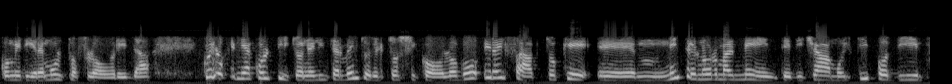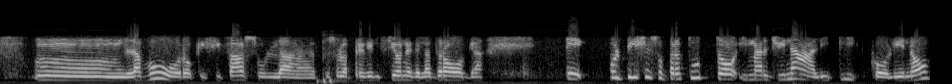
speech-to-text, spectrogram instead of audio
come dire, molto florida. Quello che mi ha colpito nell'intervento del tossicologo era il fatto che eh, mentre normalmente diciamo, il tipo di mh, mm, lavoro che si fa sulla, sulla prevenzione della droga e colpisce soprattutto i marginali, i piccoli, no?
